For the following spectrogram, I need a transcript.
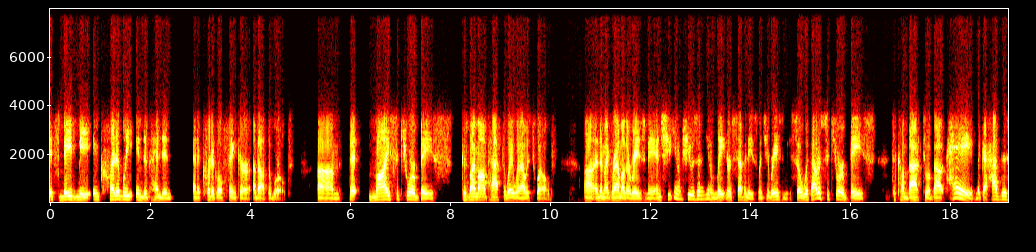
it's made me incredibly independent and a critical thinker about the world. Um, that my secure base, because my mom passed away when I was 12, uh, and then my grandmother raised me, and she, you know, she was in, you know, late in her 70s when she raised me. So without a secure base, to come back to about, hey, like I had this,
